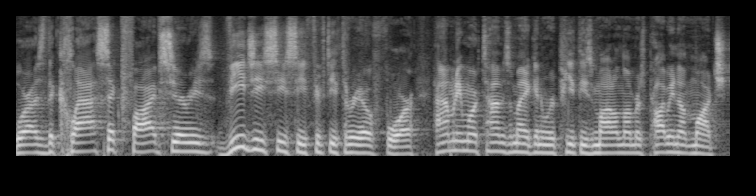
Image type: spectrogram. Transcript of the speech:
whereas the classic 5 Series VGCC 5304, how many more times am I going to repeat these model numbers? Probably not much.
